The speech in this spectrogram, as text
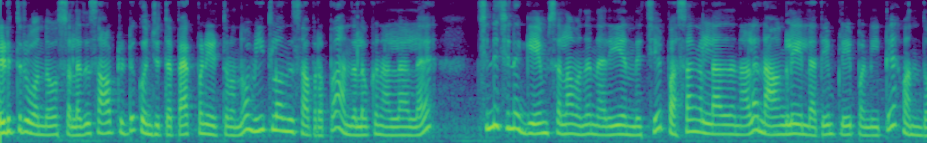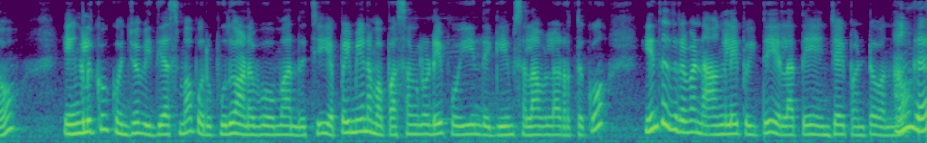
எடுத்துகிட்டு வந்தோம் சிலது. சாப்பிட்டுட்டு கொஞ்சத்தை பேக் பண்ணி எடுத்துகிட்டு வந்தோம். வீட்டில் வந்து சாப்பிட்றப்ப அந்தளவுக்கு நல்லா இல்லை. சின்ன சின்ன கேம்ஸ் எல்லாம் வந்து நிறைய இருந்துச்சு. பசங்க இல்லாததுனால நாங்களே எல்லாத்தையும் ப்ளே பண்ணிவிட்டு வந்தோம். எங்களுக்கும் கொஞ்சம் வித்தியாசமாக ஒரு புது அனுபவமாக இருந்துச்சு. எப்பயுமே நம்ம பசங்களோடய போய் இந்த கேம்ஸ் எல்லாம் விளாட்றதுக்கும் இந்த தடவை நாங்களே போயிட்டு எல்லாத்தையும் என்ஜாய் பண்ணிட்டு வந்தோம். அங்கே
